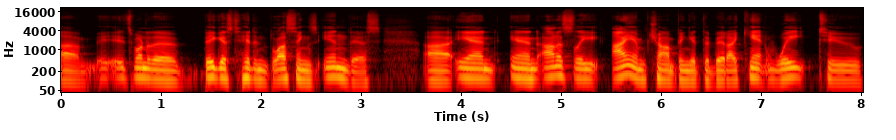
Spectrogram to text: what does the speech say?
um, it's one of the biggest hidden blessings in this. Uh, and and honestly, I am chomping at the bit. I can't wait to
